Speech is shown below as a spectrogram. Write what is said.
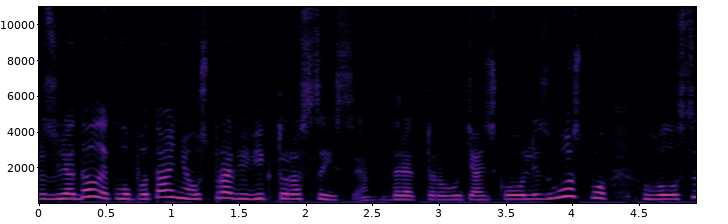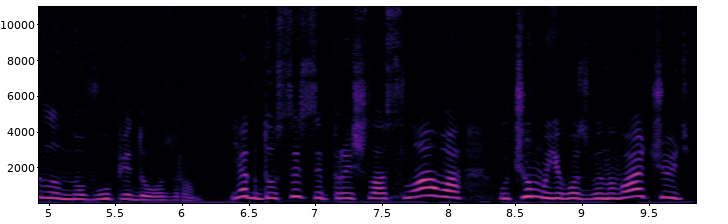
розглядали клопотання у справі Віктора Сиси. Директора Гутянського лісгоспу оголосили нову підозру. Як до Сиси прийшла слава, у чому його звинувачують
